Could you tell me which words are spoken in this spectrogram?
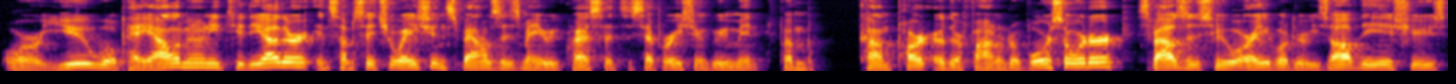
or you will pay alimony to the other. In some situations, spouses may request that the separation agreement become part of their final divorce order. Spouses who are able to resolve the issues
